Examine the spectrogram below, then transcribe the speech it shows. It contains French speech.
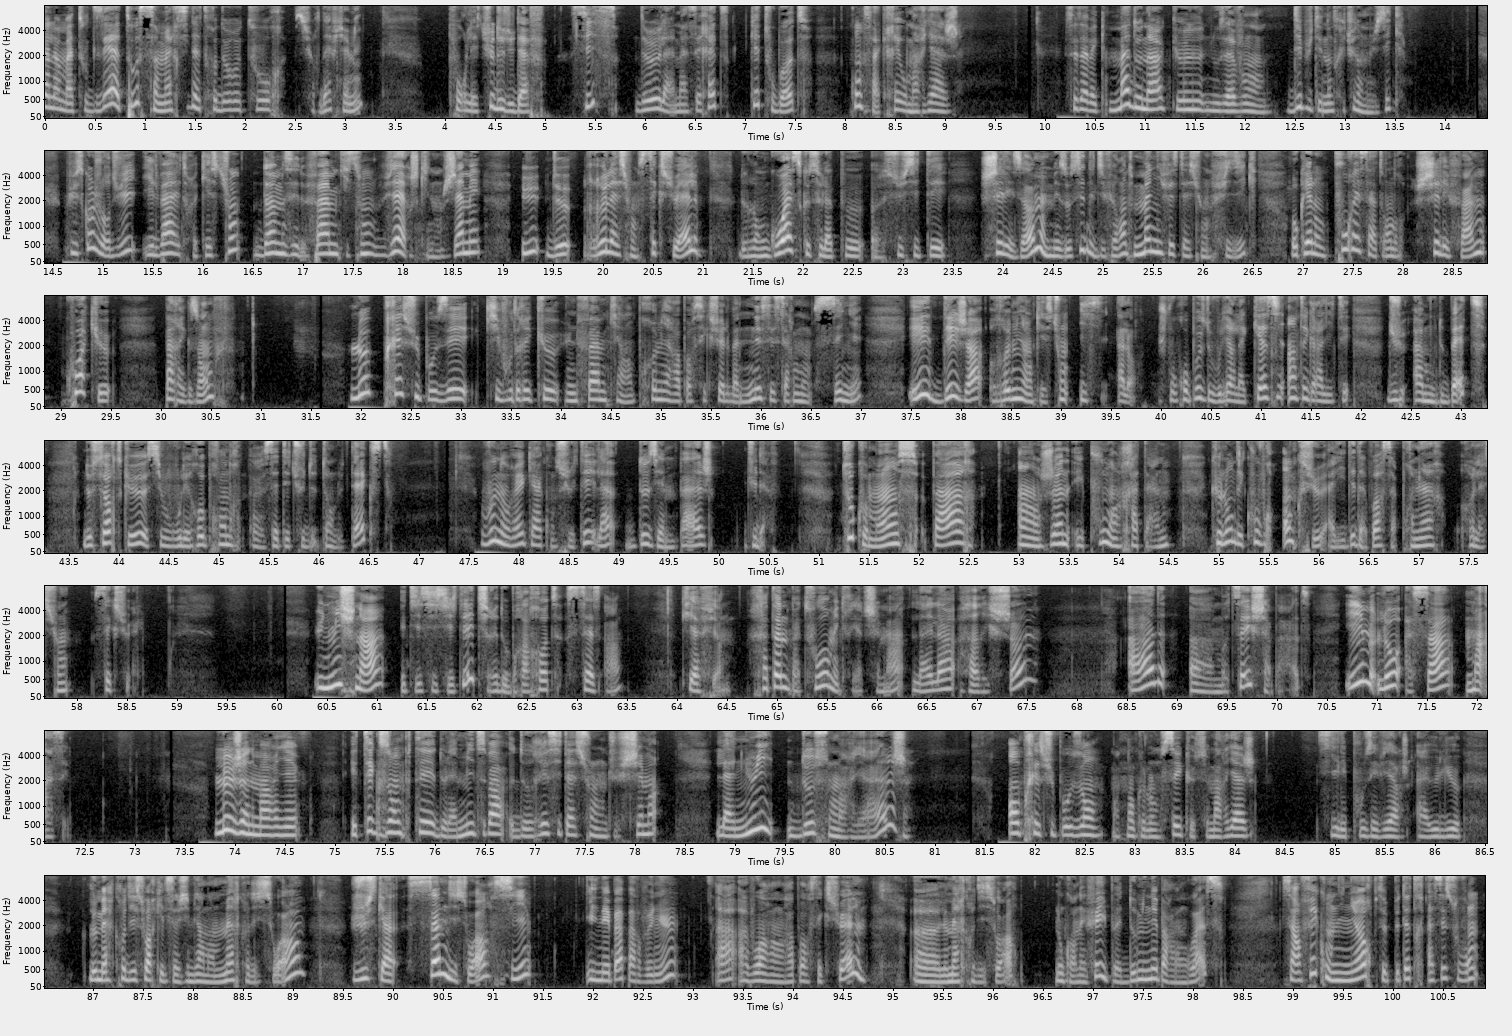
Shalom à toutes et à tous, merci d'être de retour sur DAF Yomi pour l'étude du DAF 6 de la Maseret Ketubot consacrée au mariage. C'est avec Madonna que nous avons débuté notre étude en musique, puisqu'aujourd'hui il va être question d'hommes et de femmes qui sont vierges, qui n'ont jamais eu de relations sexuelles, de l'angoisse que cela peut euh, susciter chez les hommes, mais aussi des différentes manifestations physiques auxquelles on pourrait s'attendre chez les femmes, quoique, par exemple, le présupposé qui voudrait qu'une femme qui a un premier rapport sexuel va nécessairement saigner est déjà remis en question ici. Alors, je vous propose de vous lire la quasi-intégralité du Hamoud Bet, de sorte que si vous voulez reprendre euh, cette étude dans le texte, vous n'aurez qu'à consulter la deuxième page du DAF. Tout commence par un jeune époux, un khatan, que l'on découvre anxieux à l'idée d'avoir sa première relation sexuelle. Une Mishnah est ici citée, tirée de Brachot 16a, qui affirme Khatan Patour, Shema, Laila Harishon, Ad euh, Shabbat, Im Lo Asa Maase. Le jeune marié est exempté de la mitzvah de récitation du schéma la nuit de son mariage, en présupposant, maintenant que l'on sait que ce mariage, si l'épouse est vierge, a eu lieu le mercredi soir, qu'il s'agit bien d'un mercredi soir, jusqu'à samedi soir, si il n'est pas parvenu à avoir un rapport sexuel euh, le mercredi soir. Donc en effet, il peut être dominé par l'angoisse. C'est un fait qu'on ignore peut-être assez souvent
